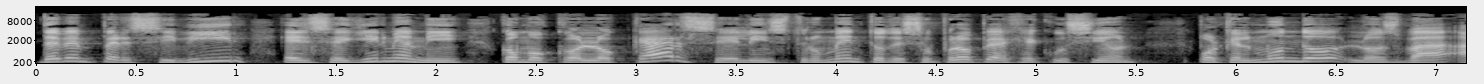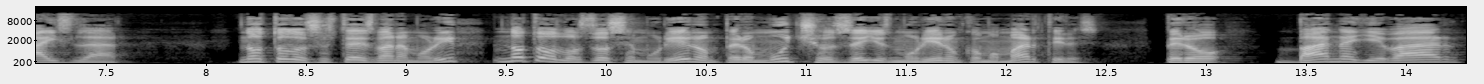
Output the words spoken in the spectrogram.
Deben percibir el seguirme a mí como colocarse el instrumento de su propia ejecución, porque el mundo los va a aislar. No todos ustedes van a morir, no todos los dos se murieron, pero muchos de ellos murieron como mártires. Pero van a llevar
